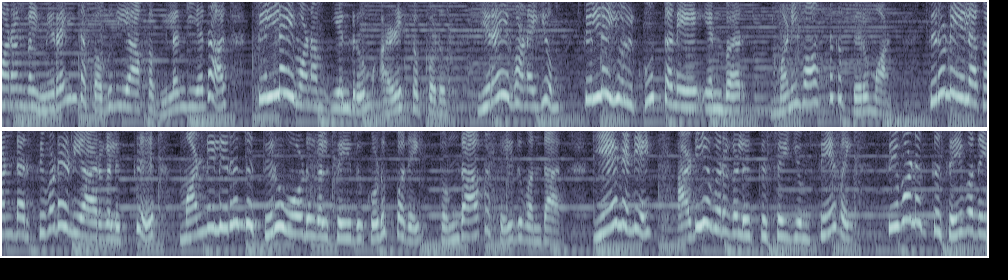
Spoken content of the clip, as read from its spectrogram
மரங்கள் நிறைந்த பகுதியாக விளங்கியதால் தில்லை வனம் என்றும் அழைக்கப்படும். இறைவனையும் தில்லையுள் கூத்தனே என்பர் மணிவாசக பெருமான். திருநீலகண்டர் சிவனடியார்களுக்கு மண்ணிலிருந்து திருவோடுகள் செய்து கொடுப்பதை தொண்டாக செய்து வந்தார். ஏனெனில் அடியவர்களுக்கு செய்யும் சேவை சிவனுக்கு செய்வதை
